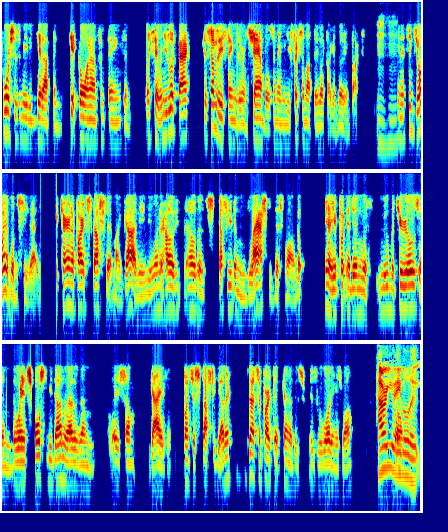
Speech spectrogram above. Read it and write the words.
forces me to get up and get going on some things. And like I say, when you look back, because some of these things are in shambles, and then when you fix them up, they look like a million bucks. Mm-hmm. And it's enjoyable to see that. You're tearing apart stuff that, my God, you wonder how how the stuff even lasted this long. But you know, you're putting it in with new materials and the way it's supposed to be done, rather than the way some guys bunch of stuff together. That's the part that kind of is, is rewarding as well. How are you so, able to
